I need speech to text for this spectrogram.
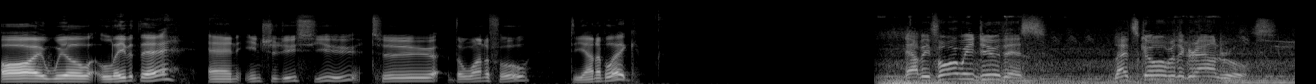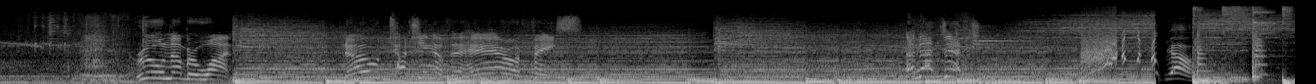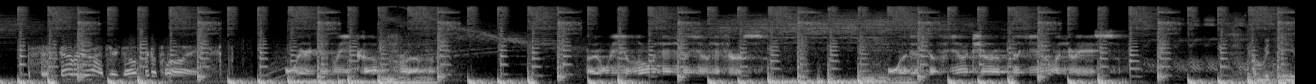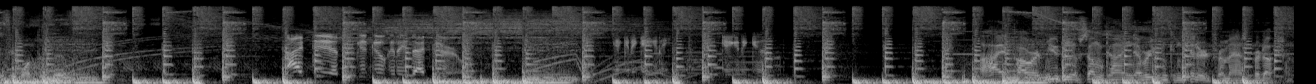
I will leave it there and introduce you to the wonderful Deanna Blegg. Now, before we do this, let's go over the ground rules. Rule number one no touching of the hair or face. And that's it! Yo. Discovery Roger, go for deploy. Where did we come from? Some kind never even considered for mass production.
